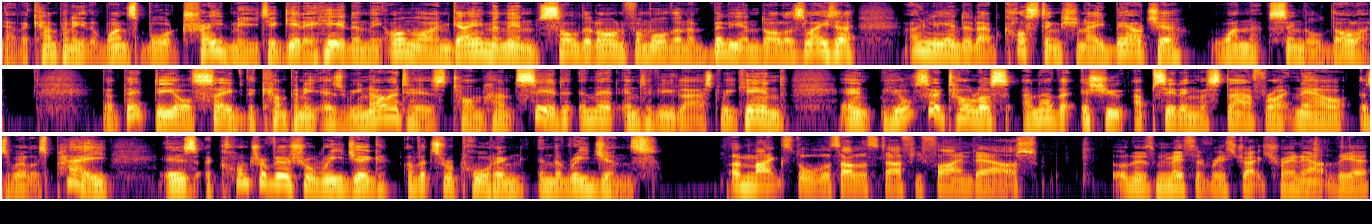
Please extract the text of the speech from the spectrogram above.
Now, the company that once bought TradeMe to get ahead in the online game and then sold it on for more than a billion dollars later only ended up costing Sinead Boucher one single dollar. But that deal saved the company as we know it, as Tom Hunt said in that interview last weekend. And he also told us another issue upsetting the staff right now, as well as pay, is a controversial rejig of its reporting in the regions. Amongst all this other stuff, you find out there's massive restructuring out there.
